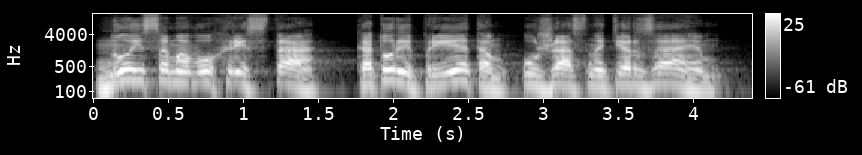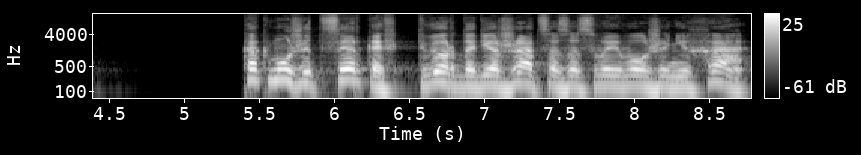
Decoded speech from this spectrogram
но и самого Христа, который при этом ужасно терзаем. Как может церковь твердо держаться за своего жениха,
